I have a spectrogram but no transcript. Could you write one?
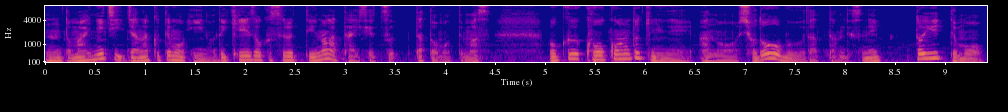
うんと毎日じゃなくてもいいので継続するっていうのが大切だと思ってます。僕、高校の時にね、あの、書道部だったんですね。と言っても、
